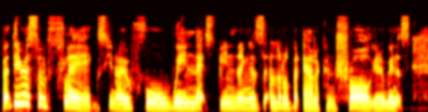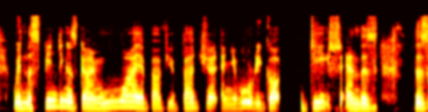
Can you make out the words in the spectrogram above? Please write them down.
But there are some flags, you know, for when that spending is a little bit out of control. You know, when it's when the spending is going way above your budget and you've already got debt and there's there's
